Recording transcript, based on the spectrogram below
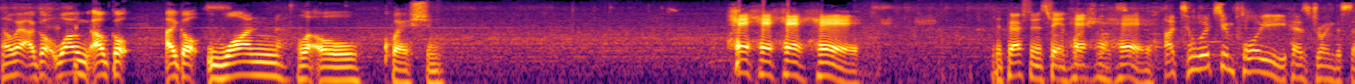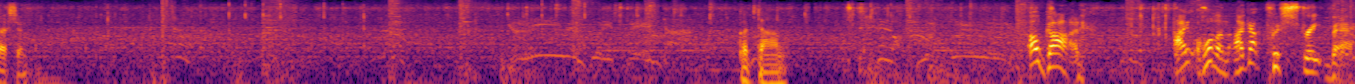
Oh wait, I got one. I got. I got one little question. Hey hey hey hey. The person is saying hey hey hey. Uh, A Twitch employee has joined the session. God damn. Oh god! I hold on, I got pushed straight back.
